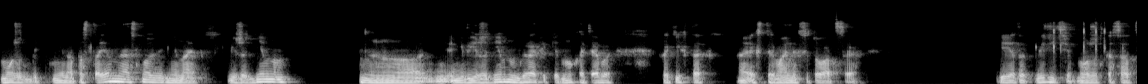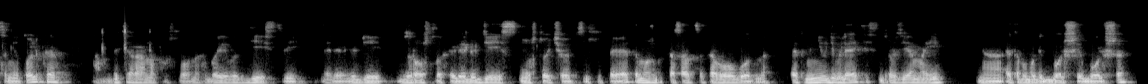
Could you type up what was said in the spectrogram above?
Может быть, не на постоянной основе, не на ежедневном, а, не в ежедневном графике, но хотя бы в каких-то экстремальных ситуациях. И это, видите, может касаться не только там, ветеранов условных боевых действий, или людей взрослых, или людей с неустойчивой психикой. Это может касаться кого угодно. Поэтому не удивляйтесь, друзья мои, а, этого будет больше и больше.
